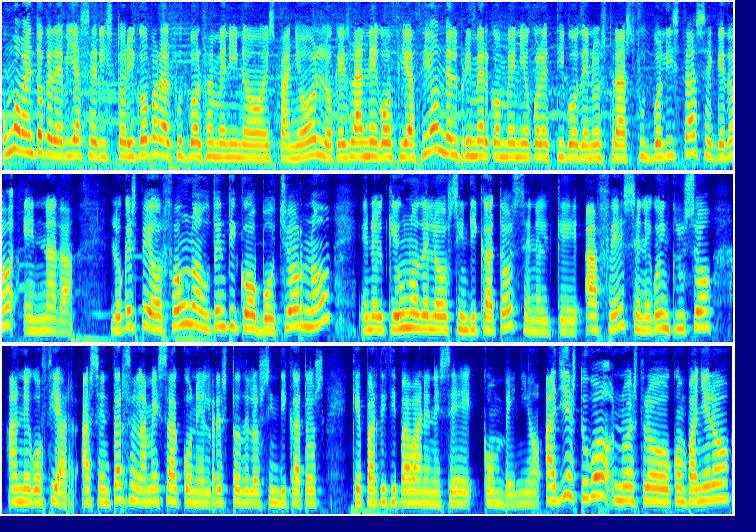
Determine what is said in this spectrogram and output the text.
un momento que debía ser histórico para el fútbol femenino español, lo que es la negociación del primer convenio colectivo de nuestras futbolistas, se quedó en nada. Lo que es peor, fue un auténtico bochorno en el que uno de los sindicatos, en el que AFE, se negó incluso a negociar, a sentarse en la mesa con el resto de los sindicatos que participaban en ese convenio. Allí estuvo nuestro compañero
